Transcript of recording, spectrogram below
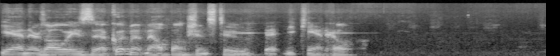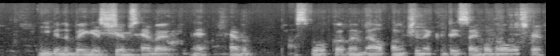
Yeah, and there's always equipment malfunctions too that you can't help even the biggest ships have a have a possible equipment malfunction that could disable the whole ship.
